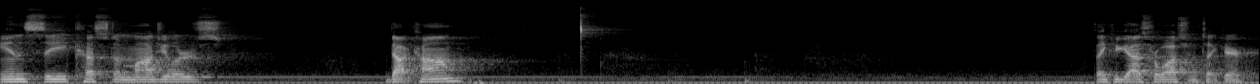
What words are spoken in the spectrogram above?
nccustommodulars.com. Thank you guys for watching. Take care.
